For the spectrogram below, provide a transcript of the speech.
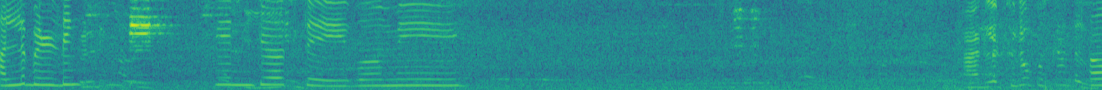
അല്ല ബിൽഡിംഗ് എന്റെ എന്റെ ദൈവമേ. ആ.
